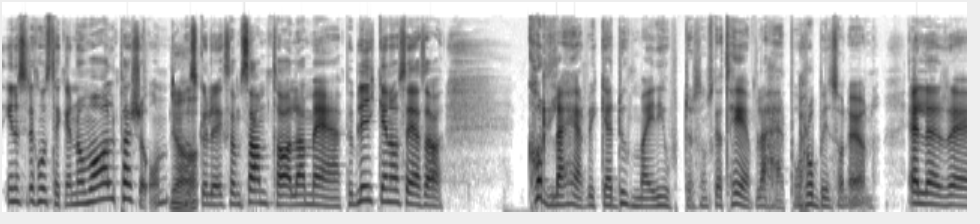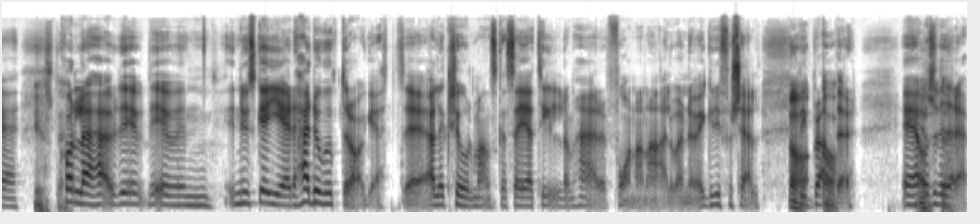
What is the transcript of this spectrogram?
inom citationstecken normal person Ja. som skulle liksom samtala med publiken och säga så här, kolla här vilka dumma idioter som ska tävla här på Robinsonön. Eller eh, det. kolla här, det, det, mm, nu ska jag ge det här dumma uppdraget. Eh, Alex Schulman ska säga till de här fånarna, eller vad det nu är, Gry Forssell, Ja, Big Brother eh, och så det. vidare.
